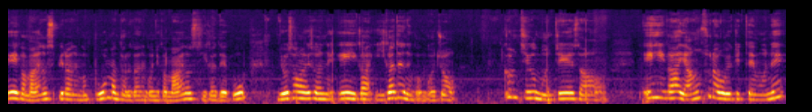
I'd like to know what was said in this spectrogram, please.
a가 마이너스 b라는 건 부호만 다르다는 거니까 마이너스 2가 되고 이 상황에서는 a가 2가 되는 건 거죠. 그럼 지금 문제에서 a가 양수라고 있기 때문에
